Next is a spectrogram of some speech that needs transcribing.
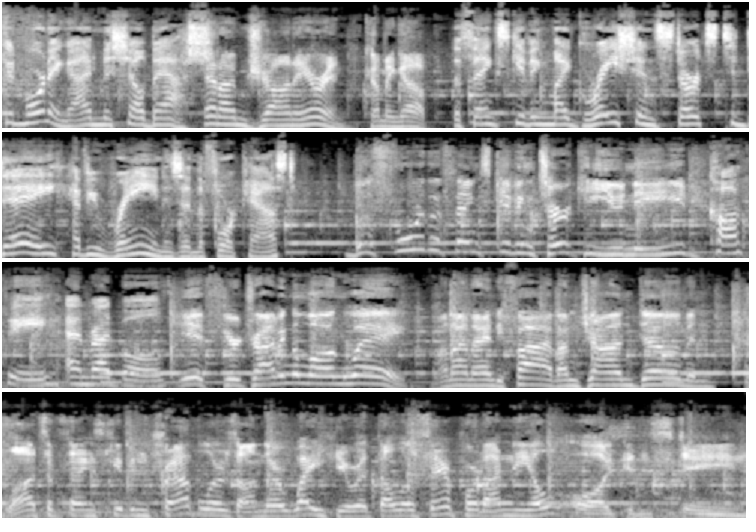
Good morning. I'm Michelle Basch. And I'm John Aaron. Coming up. The Thanksgiving migration starts today. Heavy rain is in the forecast. Before the Thanksgiving turkey, you need coffee and Red Bull. If you're driving a long way on I 95, I'm John Domen, and lots of Thanksgiving travelers on their way here at Dulles Airport. I'm Neil Augenstein.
